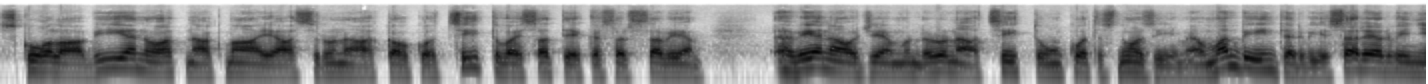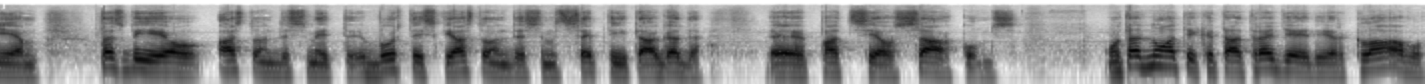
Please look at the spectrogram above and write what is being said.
skolā vienu, atnāk mājās, runā kaut ko citu vai satiekas ar saviem vienaudžiem un runā citu, un ko tas nozīmē. Un man bija intervijas arī ar viņiem. Tas bija jau 80, burtiski 87. gada e, pats jau sākums. Un tad notika tā traģēdija ar klāvu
